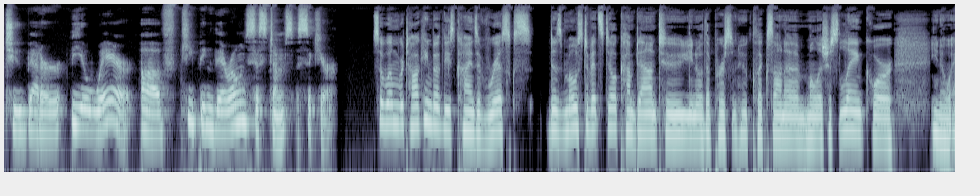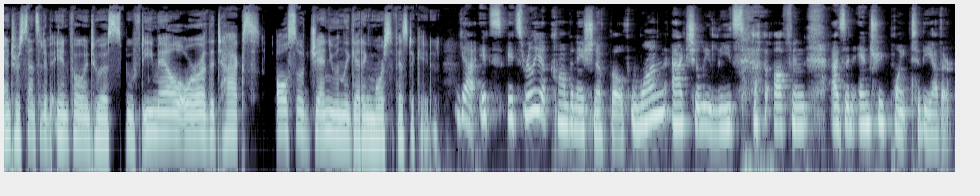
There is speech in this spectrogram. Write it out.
to better be aware of keeping their own systems secure. So when we're talking about these kinds of risks, does most of it still come down to, you know, the person who clicks on a malicious link or, you know, enters sensitive info into a spoofed email or are the attacks also genuinely getting more sophisticated? Yeah, it's it's really a combination of both. One actually leads often as an entry point to the other.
